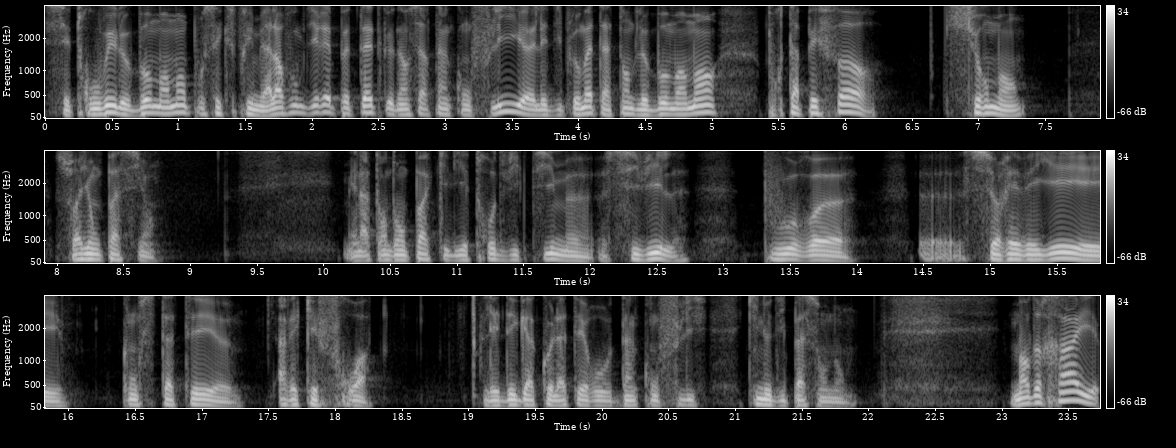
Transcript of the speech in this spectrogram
C'est trouver le bon moment pour s'exprimer. Alors vous me direz peut-être que dans certains conflits, euh, les diplomates attendent le bon moment pour taper fort. Sûrement. Soyons patients. Mais n'attendons pas qu'il y ait trop de victimes euh, civiles pour euh, se réveiller et constater euh, avec effroi les dégâts collatéraux d'un conflit qui ne dit pas son nom. Mordechai,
